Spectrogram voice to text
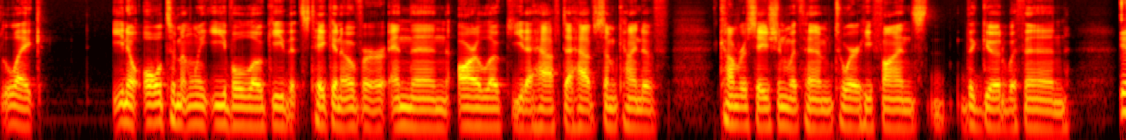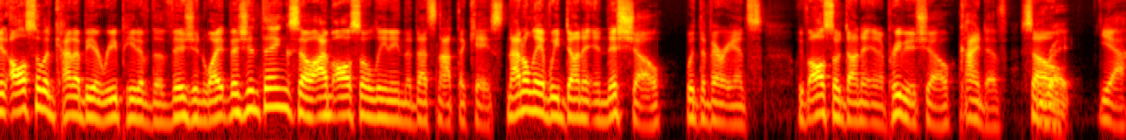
like you know, ultimately evil Loki that's taken over, and then our Loki to have to have some kind of conversation with him to where he finds the good within. It also would kind of be a repeat of the Vision White Vision thing. So I'm also leaning that that's not the case. Not only have we done it in this show with the variants, we've also done it in a previous show, kind of. So Right. yeah,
